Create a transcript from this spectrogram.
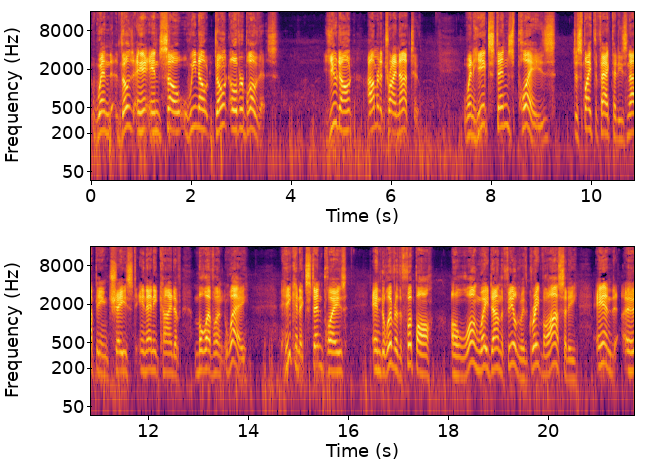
When those, and so we know, don't overblow this. You don't, I'm going to try not to when he extends plays, despite the fact that he's not being chased in any kind of malevolent way, he can extend plays and deliver the football a long way down the field with great velocity And uh,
